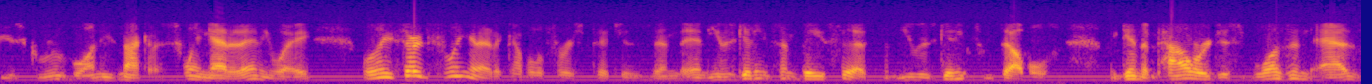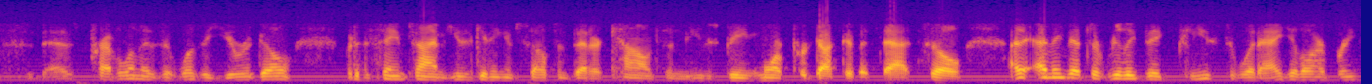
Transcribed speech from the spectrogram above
you just groove one? He's not going to swing at it anyway. Well, he started swinging at a couple of first pitches, and and he was getting some base hits, and he was getting some doubles. Again, the power just wasn't as as prevalent as it was a year ago, but at the same time, he was getting himself in better counts, and he was being more productive at that. So I, I think that's a really big piece to what Aguilar brings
